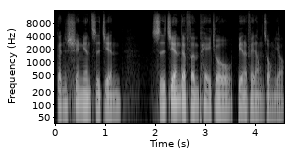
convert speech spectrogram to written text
跟训练之间，时间的分配就变得非常重要。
